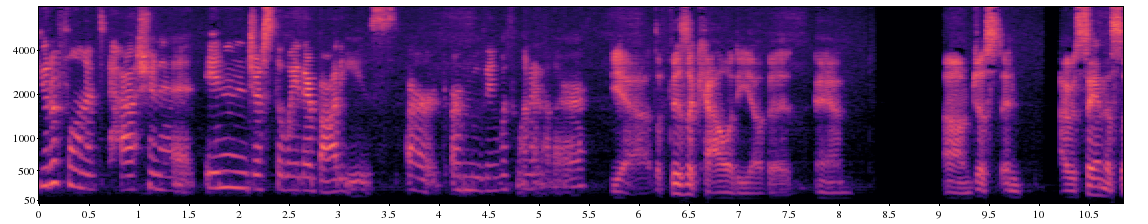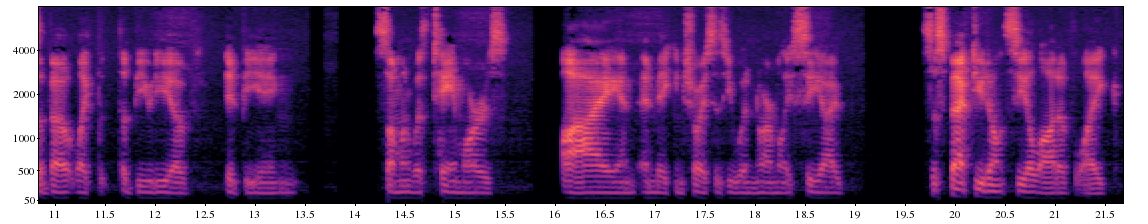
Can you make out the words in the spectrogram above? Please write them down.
beautiful and it's passionate in just the way their bodies are are moving with one another. yeah, the physicality of it, and um, just and I was saying this about like the, the beauty of it being someone with Taymor's eye and and making choices you wouldn't normally see. I suspect you don't see a lot of like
